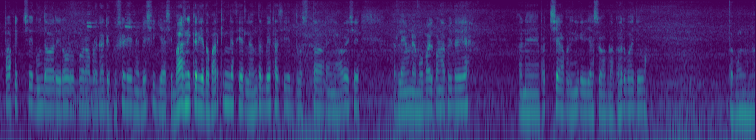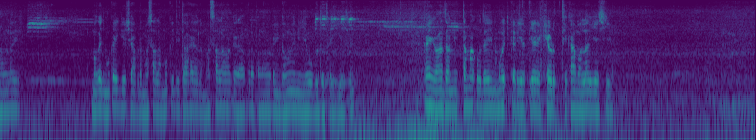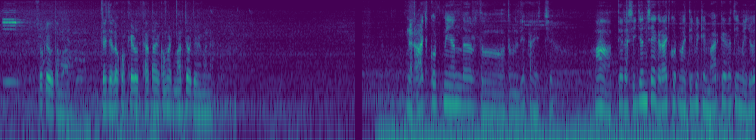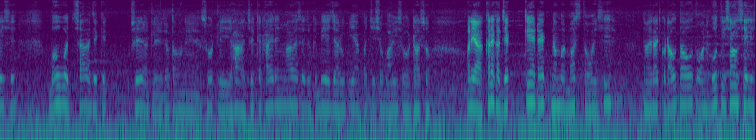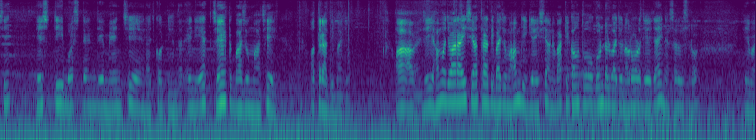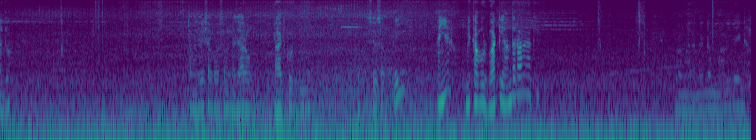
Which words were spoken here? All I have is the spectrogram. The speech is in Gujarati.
ટ્રાફિક છે. ગુંદાવારી રોડ ઉપર આપણે ગાડી ઘૂસેડીને બેસી ગયા છીએ. બહાર નીકળીએ તો પાર્કિંગ નથી, એટલે અંદર બેઠા છીએ. દોસ્તાર અહીંયા આવે છે, એટલે એમને મોબાઈલ પણ આપી દઈએ. અને પછી આપણે નીકળી જઈશું આપણા ઘર બાજુ. ભગવાનનું નામ લઈ. મગજ મુકાઈ ગયું છે, આપણે મસાલા મૂકી દીધા છે. એટલે મસાલા વગેરે આપણે પણ હવે કંઈ ગમે નહીં એવું બધું થઈ ગયું છે. કંઈ વાંધો નહીં, તમાકુ દઈને મોજ કરીએ, અત્યારે ખેડૂતથી કામ હલાવીએ છીએ. શું કેવું તમારું? જે જે લોકો ખેડૂત ખાતા હોય કોમેન્ટ મારજો જોઈએ મને. રાજકોટની અંદર તો તમને દેખાય જ છે. હા, અત્યારે સિઝન છે કે રાજકોટમાં તિબેટિયન માર્કેટ હતી, મેં જોઈ છે. બહુ જ સારા જેકેટ છે, એટલે જો તમને શોર્ટલી હા જેકેટ હાઈ રેન્જમાં આવે છે, જો કે બે હજાર રૂપિયા, પચીસો, બાવીસો, અઢારસો. પણ યાર, ખરેખર જેકેટ એક નંબર મસ્ત હોય છે. તમે રાજકોટ આવતા હો તો, અને ગોતી સાવ સહેલી છે. એસટી બસ સ્ટેન્ડ જે મેન છે રાજકોટની અંદર, એની એક જેટ બાજુમાં છે, અત્રાદી બાજુ. હા હવે જે સમજવાળા આવી છે, અત્રાદી બાજુમાં સમજી ગયા છે, અને બાકી કહું તો ગોંડલ બાજુનો રોડ જે જાય ને સર્વિસ રોડ એ બાજુ. જોઈ શકો છો નજારો. રાજકોટનું શિવશક્તિ. અહીંયા મીઠાપુર ભાટી અંદર આવ્યા આખી હવે મારા મેડમ આવી ગઈ ને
